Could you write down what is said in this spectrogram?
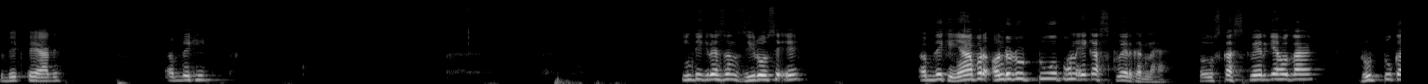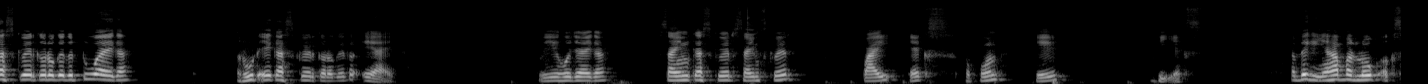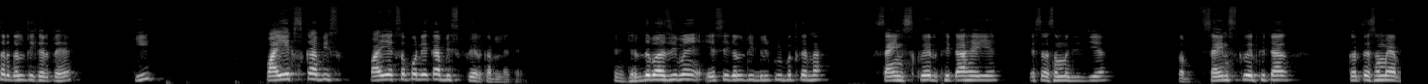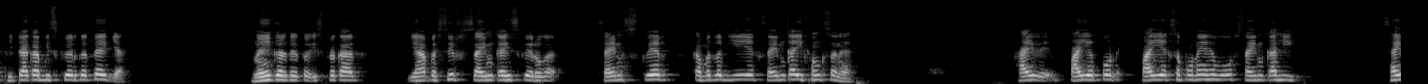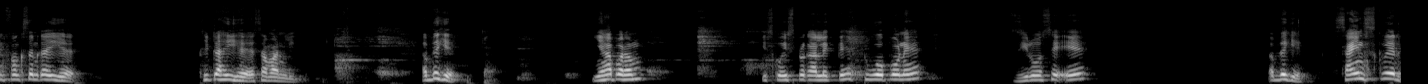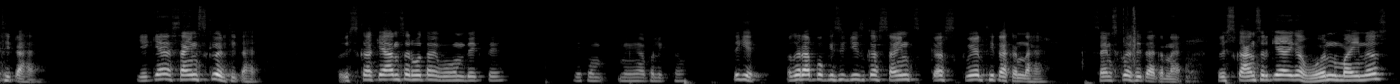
तो देखते हैं आगे। अब देखिए। इंटीग्रेशन ज़ीरो से ए अब देखिए, यहाँ पर under root two upon a का स्क्वायर करना है। तो उसका स्क्वायर क्या होता है? रूट टू का स्क्वायर करोगे तो टू आएगा। रूट ए का स्क्वायर करोगे तो ए आएगा। तो ये हो जाएगा साइन का square sine square pi x upon a d x अब देखिए, यहाँ पर लोग अक्सर गलती करते हैं कि पाई एक्स का भी पाई एक्स अपॉन ए का भी स्क्वायर कर लेते हैं। जल्दबाजी में ऐसी गलती बिल्कुल मत करना। साइन स्क्वायर थीटा है ये। ऐसा समझ लीजिए। तब साइन स्क्वायर थीटा करते समय आप थीटा का भी स्क्वेयर करते हैं क्या? नहीं करते तो इस प्रकार यहाँ पे सिर्फ़ साइन का ही स्क्वायर होगा। साइन स्क्वायर का मतलब ये साइन का ही फ़ंक्शन है। Five pi upon pi x upon a है वो साइन का ही साइन फ़ंक्शन का ही है। थीटा ही है, ऐसा मान लीजिए। अब देखिए, यहाँ पर हम इसको इस प्रकार लिखते हैं। टू अपॉन ए ज़ीरो से ए अब देखिए साइन स्क्वेयर थीटा है। ये क्या है? साइन स्क्वेयर थीटा है। तो इसका क्या आंसर होता है वो हम देखते हैं। देखो, मैं यहाँ पर लिखता हूँ। देखिए, अगर आपको किसी चीज़ का साइन का स्क्वेयर थीटा करना है साइन स्क्वेयर थीटा करना है तो इसका आंसर क्या आएगा? One minus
